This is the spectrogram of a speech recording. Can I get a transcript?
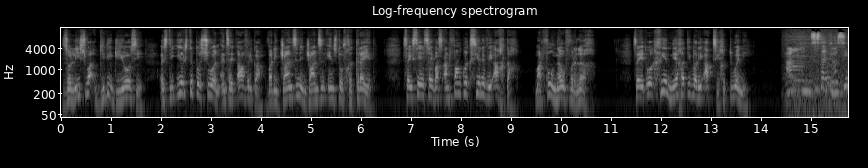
Zoliswa Gidi Diosi, is die eerste persoon in Suid-Afrika wat die Johnson & Johnson enstof gekry het. Sy sê sy was aanvanklik senuweeagtig, maar voel nou verlig. Sy het ook geen negatiewe reaksie getoon nie. Um, Sister Josie,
